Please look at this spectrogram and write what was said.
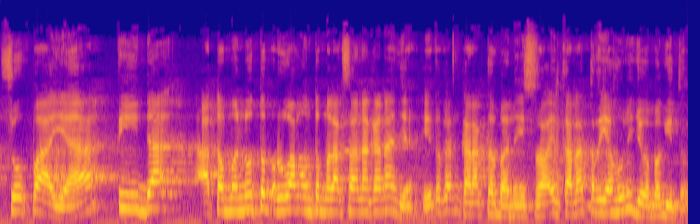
supaya tidak atau menutup ruang untuk melaksanakan aja. Itu kan karakter Bani Israel karakter Yahudi juga begitu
